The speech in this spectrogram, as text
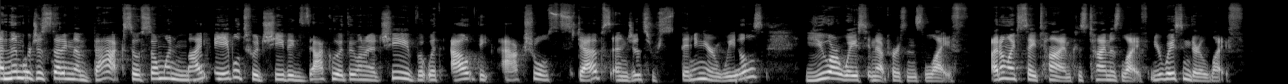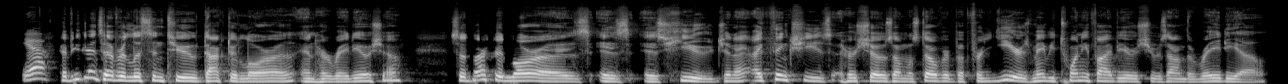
And then we're just setting them back. So someone might be able to achieve exactly what they want to achieve, but without the actual steps and just spinning your wheels, you are wasting that person's life. I don't like to say time because time is life. And you're wasting their life. Yeah. Have you guys ever listened to Dr. Laura and her radio show? So Dr. Laura is is is huge, and I, I, think she's her show's almost over. But for years, maybe twenty five years, she was on the radio,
